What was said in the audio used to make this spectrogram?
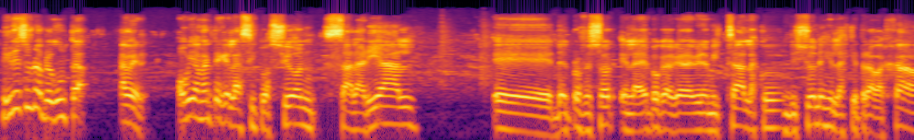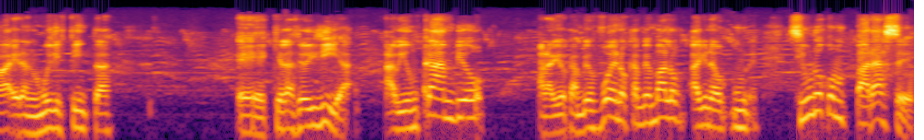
Y hacer una pregunta, a ver, obviamente que la situación salarial eh, del profesor en la época que era bien amistad, las condiciones en las que trabajaba eran muy distintas eh, que las de hoy día. Había un cambio, han habido cambios buenos, cambios malos. Hay una, si uno comparase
